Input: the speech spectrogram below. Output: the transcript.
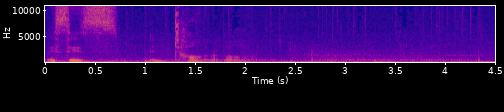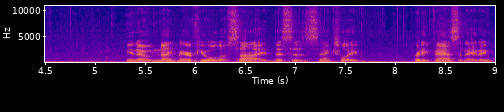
This is intolerable. You know, Nightmare Fuel aside, this is actually pretty fascinating.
